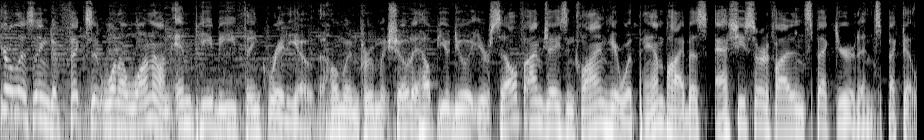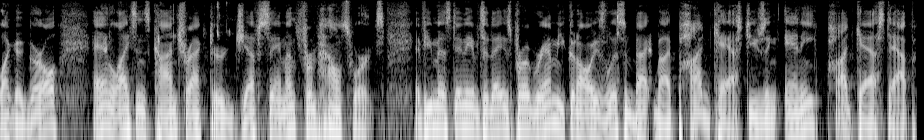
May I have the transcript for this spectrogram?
You're listening to Fix It 101 on MPB Think Radio, the home improvement show to help you do it yourself. I'm Jason Klein here with Pam Pybus, ASHI certified inspector at Inspect It Like a Girl, and licensed contractor Jeff Sammons from Houseworks. If you missed any of today's program, you can always listen back by podcast using any podcast app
